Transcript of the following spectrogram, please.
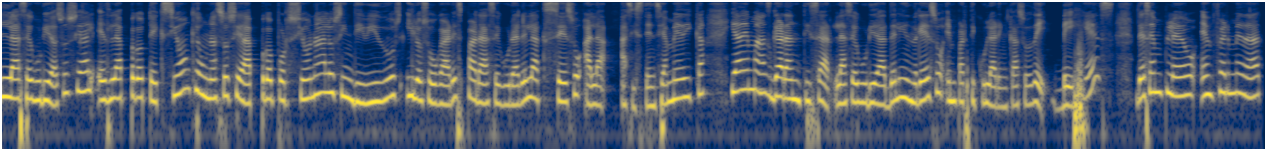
La seguridad social es la protección que una sociedad proporciona a los individuos y los hogares para asegurar el acceso a la asistencia médica y además garantizar la seguridad del ingreso, en particular en caso de vejez, desempleo, enfermedad,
